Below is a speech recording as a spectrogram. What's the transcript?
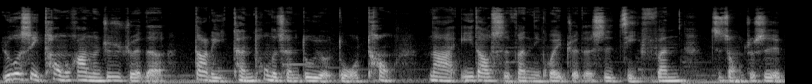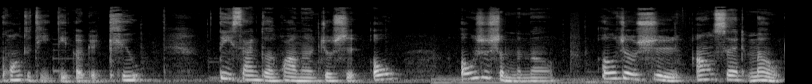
如果是以痛的话呢，就是觉得到底疼痛的程度有多痛？那一到十分，你会觉得是几分？这种就是 quantity 第二个 Q。第三个的话呢，就是 O，O 是什么呢？O 就是 onset mode，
